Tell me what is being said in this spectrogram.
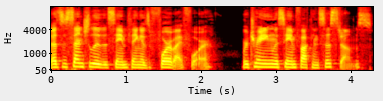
that's essentially the same thing as a 4x4. We're training the same fucking systems.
